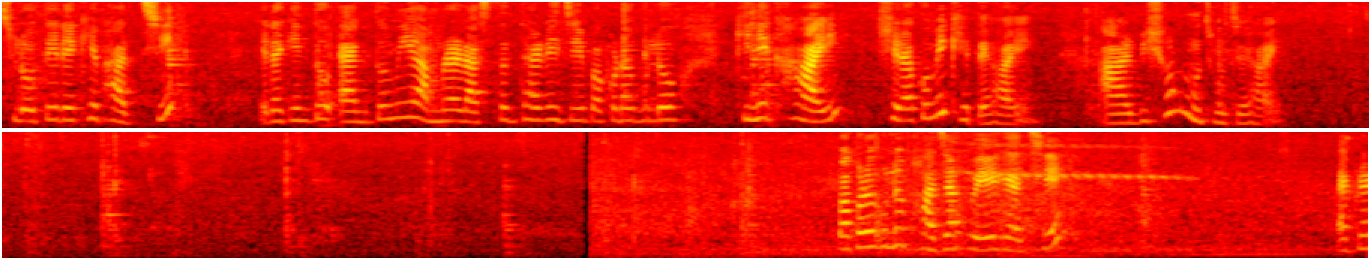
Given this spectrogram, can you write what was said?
স্লোতে রেখে ভাজছি। এটা কিন্তু একদমই আমরা রাস্তার ধারে যে পকোড়াগুলো কিনে খাই, সেরকমই খেতে হয় আর ভীষণ মুচমুচে হয়। পকোড়াগুলো ভাজা হয়ে গেছে। একটা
